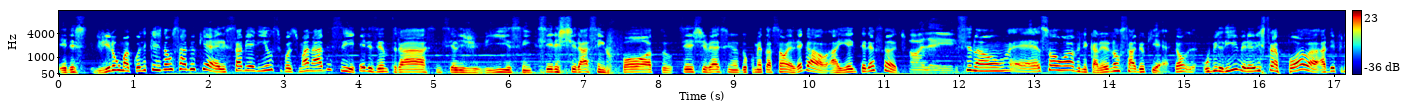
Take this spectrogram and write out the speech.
Eles viram uma coisa que eles não sabem o que é. Eles saberiam se fosse uma nave se eles entrassem, se eles vissem, se eles tirassem foto, se eles tivessem documentação. É legal, aí é interessante. Olha aí. Se não, é só um OVNI, cara. Ele não sabe o que é. Então, o believer, ele extrapola a definição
